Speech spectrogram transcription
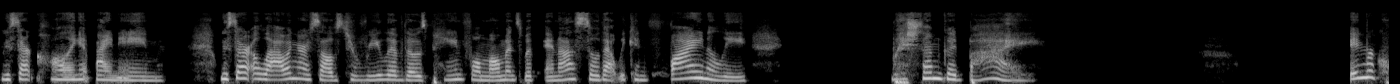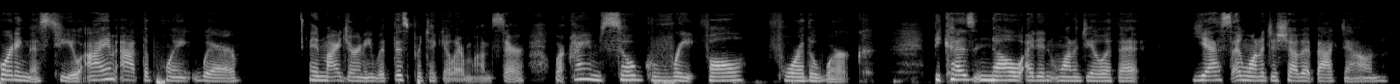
We start calling it by name. We start allowing ourselves to relive those painful moments within us so that we can finally wish them goodbye. In recording this to you, I am at the point where, in my journey with this particular monster, where I am so grateful for the work. Because no, I didn't want to deal with it. Yes, I wanted to shove it back down.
